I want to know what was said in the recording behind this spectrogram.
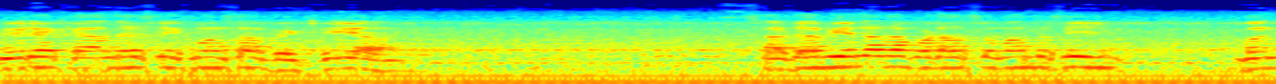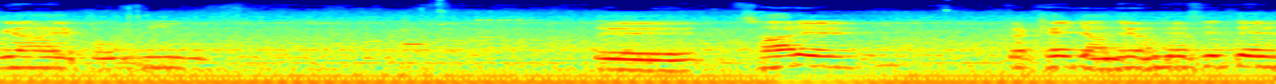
ਮੇਰੇ ਖਿਆਲ ਹੈ ਸਿੱਖਵਾਂ ਸਾਹਿਬ ਬੈਠੇ ਆ। ਸਾਡਾ ਵੀ ਇਹਨਾਂ ਦਾ ਬੜਾ ਸੰਬੰਧ ਸੀ, ਬੰਗਿਆਂ ਵਾਲੇ ਫੌਜੀ। ਤੇ ਸਾਰੇ ਇਕੱਠੇ ਜਾਂਦੇ ਹੁੰਦੇ ਸੀ ਤੇ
